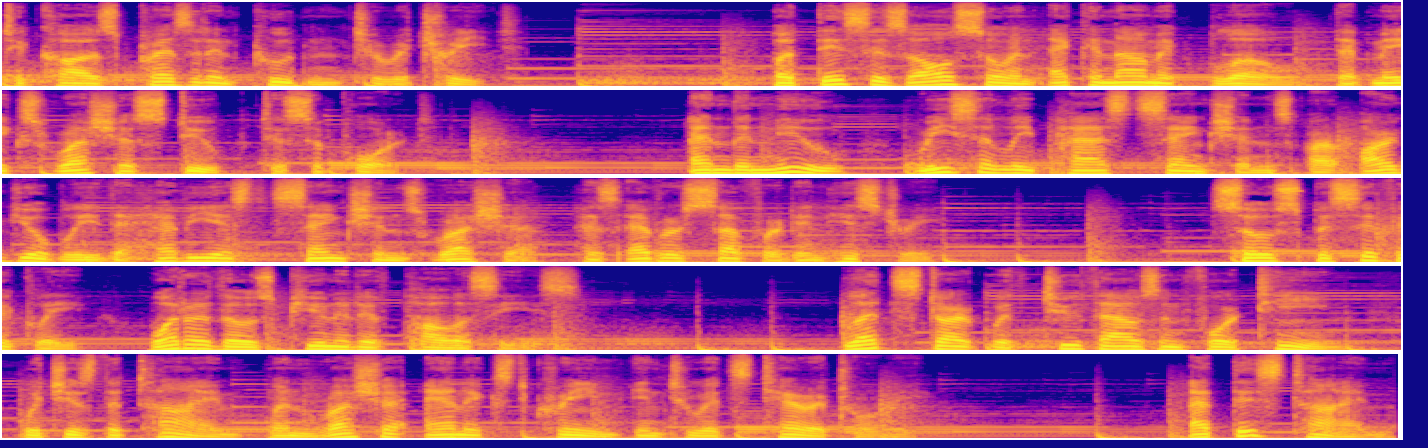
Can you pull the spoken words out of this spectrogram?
to cause President Putin to retreat. But this is also an economic blow that makes Russia stoop to support. And the new, recently passed sanctions are arguably the heaviest sanctions Russia has ever suffered in history. So specifically, what are those punitive policies? Let's start with 2014, which is the time when Russia annexed Crimea into its territory. At this time,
